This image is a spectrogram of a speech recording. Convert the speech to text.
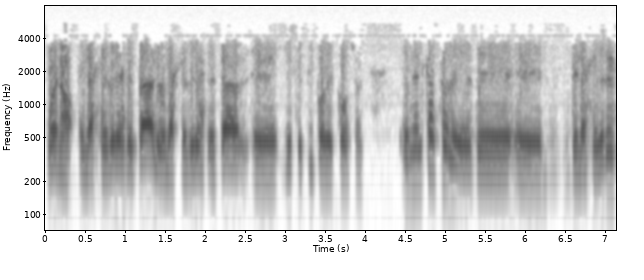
bueno, el ajedrez de tal o el ajedrez de tal eh, y ese tipo de cosas. En el caso de, eh, del ajedrez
